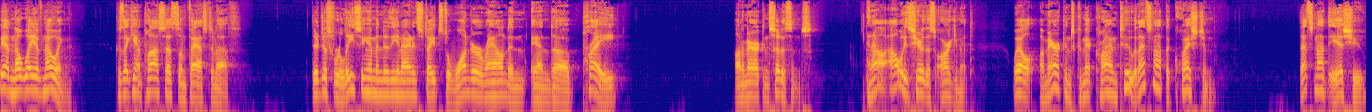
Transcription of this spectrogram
we have no way of knowing because they can't process them fast enough. They're just releasing them into the United States to wander around and, and uh, prey on American citizens. And I, always hear this argument well, Americans commit crime too. Well, that's not the question. That's not the issue.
